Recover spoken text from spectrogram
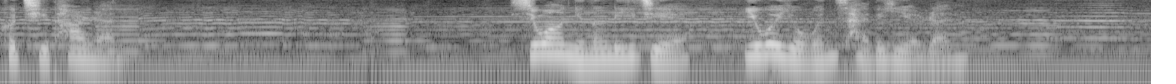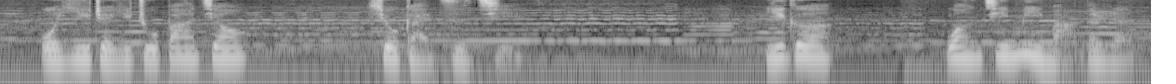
和其他人。希望你能理解一位有文采的野人。我依着一株芭蕉，修改自己，一个忘记密码的人。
